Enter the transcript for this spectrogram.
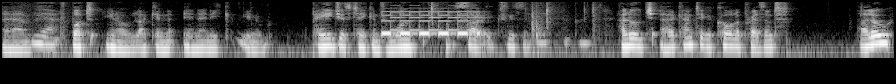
Um, yeah. But you know, like in in any you know pages taken from one. Oh, sorry, excuse me. Hello, I uh, can't take a call at present. Hello.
